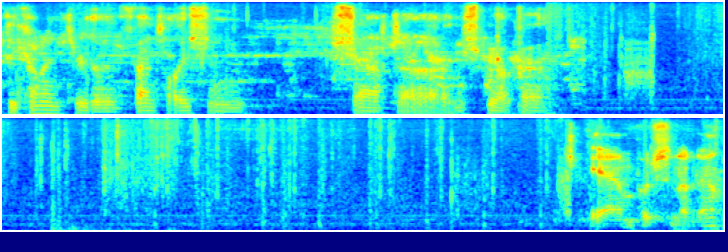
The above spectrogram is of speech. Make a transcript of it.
If you come in through the ventilation shaft, uh, you should be okay. Yeah, I'm pushing up now.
